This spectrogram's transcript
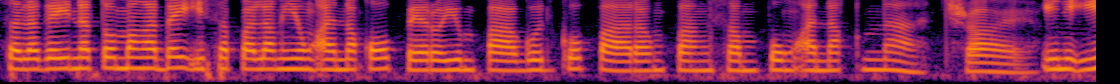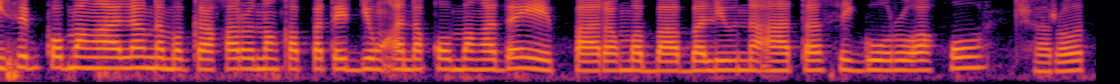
Sa lagay na to mga day, isa pa lang yung anak ko pero yung pagod ko parang pang sampung anak na. Char. Iniisip ko mga lang na magkakaroon ng kapatid yung anak ko mga day eh. Parang mababaliw na ata siguro ako. Charot.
